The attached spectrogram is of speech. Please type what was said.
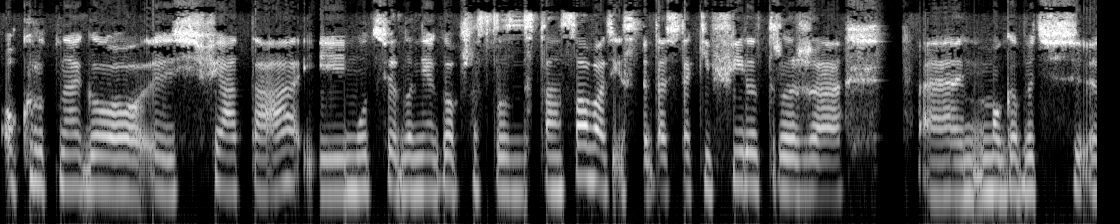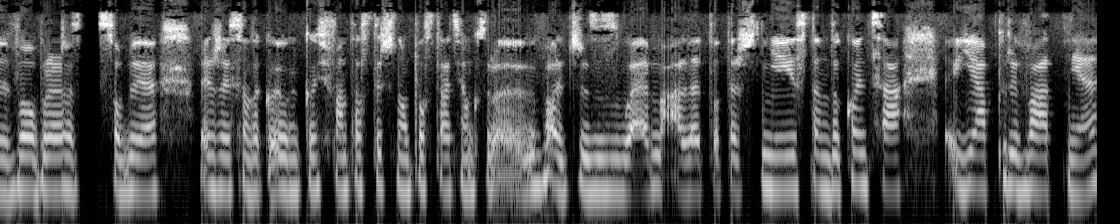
okrutnego y, świata i móc się do niego przez to zdystansować i dać taki filtr, że e, mogę być, wyobrażać sobie, że jestem taką jakąś fantastyczną postacią, która walczy ze złem, ale to też nie jestem do końca ja prywatnie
